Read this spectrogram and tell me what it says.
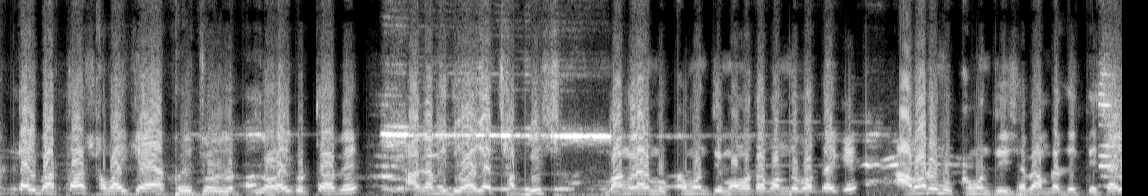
একটাই বার্তা সবাইকে এক হয়ে চল লড়াই করতে হবে। আগামী দু হাজার ছাব্বিশ বাংলার মুখ্যমন্ত্রী মমতা বন্দ্যোপাধ্যায়কে আবারও মুখ্যমন্ত্রী হিসেবে আমরা দেখতে চাই।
